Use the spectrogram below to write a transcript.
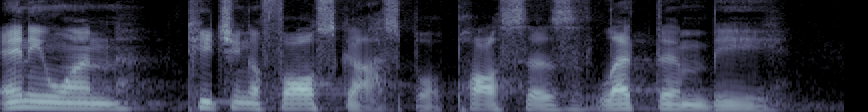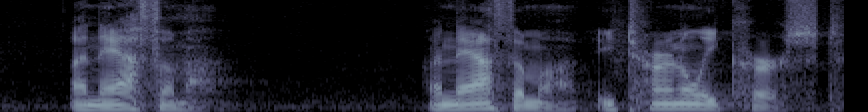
anyone teaching a false gospel, Paul says, let them be anathema anathema, eternally cursed.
